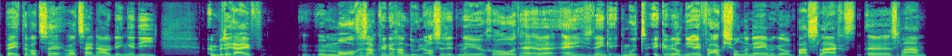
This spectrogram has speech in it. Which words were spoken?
Peter, wat zijn, wat zijn nou dingen die een bedrijf morgen zou kunnen gaan doen. Als ze dit nu gehoord hebben en ze denken, ik, moet, ik wil nu even actie ondernemen, ik wil een paar slagen uh, slaan.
